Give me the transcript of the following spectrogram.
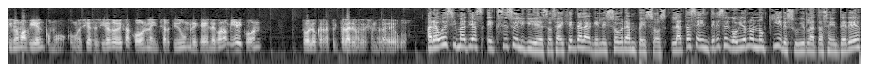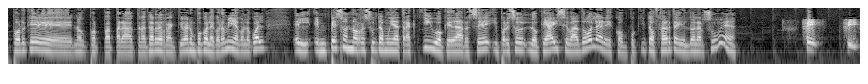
sino más bien, como, como decía Cecilia Todeja, con la incertidumbre que hay en la economía y con todo lo que respecta a la negociación de la deuda. Ahora vos decís, Matías, exceso de liquidez, o sea, hay gente a la que le sobran pesos. La tasa de interés, el gobierno no quiere subir la tasa de interés porque no, por, para tratar de reactivar un poco la economía, con lo cual el, en pesos no resulta muy atractivo quedarse y por eso lo que hay se va a dólares con poquita oferta y el dólar sube. Sí, sí,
